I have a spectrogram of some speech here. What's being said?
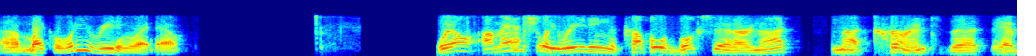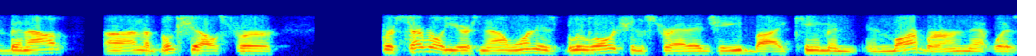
Uh, Michael, what are you reading right now? Well, I'm actually reading a couple of books that are not not current that have been out uh, on the bookshelves for for several years now. One is Blue Ocean Strategy by Kim and, and Mauborgne that was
